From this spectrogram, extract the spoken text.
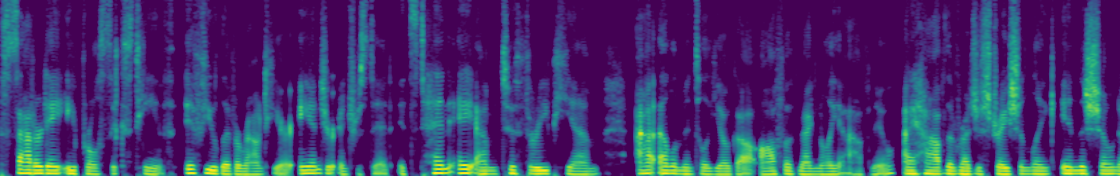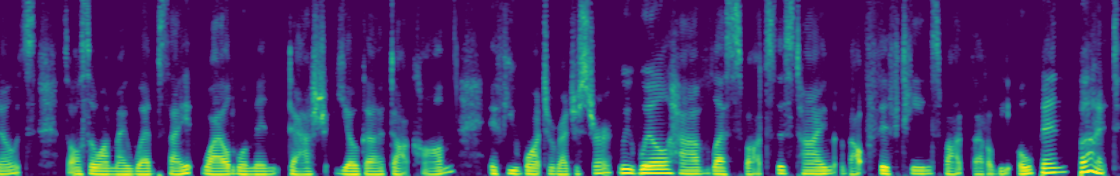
Saturday, April 16th, if you live around here and you're interested. It's 10 a.m. to 3 p.m. at Elemental Yoga off of Magnolia Avenue. I have the registration link in the show notes. It's also on my website, wildwoman yoga.com. If you want to register, we will have less spots this time, about 15 spots that'll be open. But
